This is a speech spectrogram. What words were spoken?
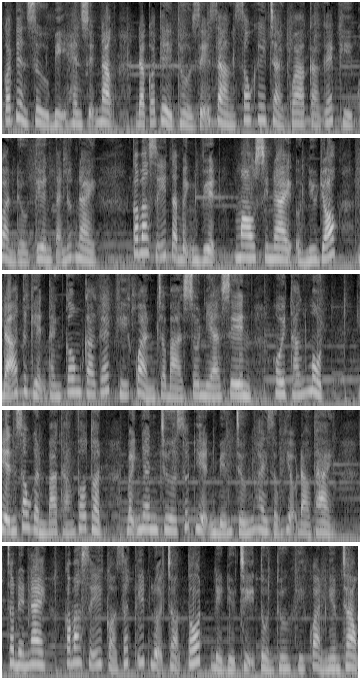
có tiền sử bị hen suyễn nặng đã có thể thở dễ dàng sau khi trải qua ca ghép khí quản đầu tiên tại nước này. Các bác sĩ tại bệnh viện Mount Sinai ở New York đã thực hiện thành công ca ghép khí quản cho bà Sonia Sen hồi tháng 1 Hiện sau gần 3 tháng phẫu thuật, bệnh nhân chưa xuất hiện biến chứng hay dấu hiệu đào thải. Cho đến nay, các bác sĩ có rất ít lựa chọn tốt để điều trị tổn thương khí quản nghiêm trọng.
